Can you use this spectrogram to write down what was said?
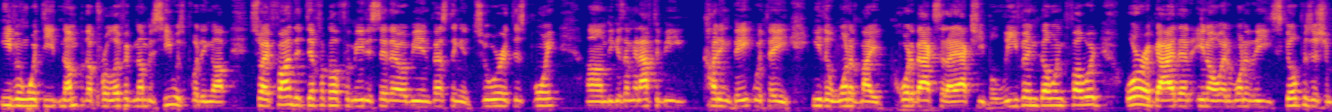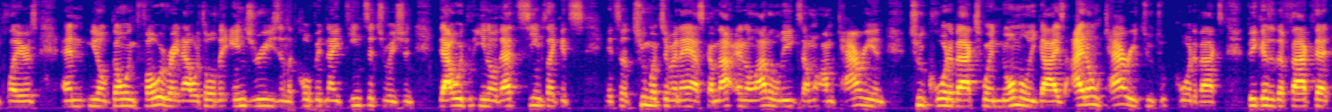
even with the number, the prolific numbers he was putting up. So I find it difficult for me to say that I would be investing in Tua at this point um, because I'm going to have to be cutting bait with a either one of my quarterbacks that I actually believe in going forward, or a guy that you know at one of the skill position players. And you know, going forward right now with all the injuries and the COVID nineteen situation, that would you know that seems like it's it's a too much of an ask. I'm not in a lot of leagues. I'm, I'm carrying two quarterbacks when normally guys I don't carry two, two quarterbacks because of the fact that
